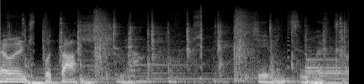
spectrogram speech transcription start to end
Przełęcz Potasznia 900 metrów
